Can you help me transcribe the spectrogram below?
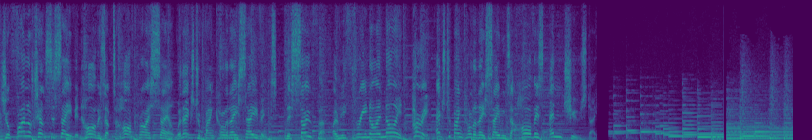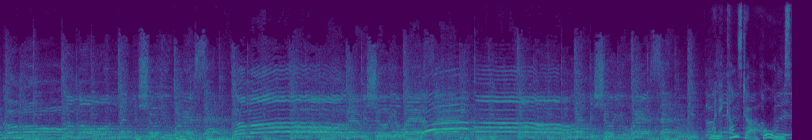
It's your final chance to save in Harvey's up to half price sale with extra bank holiday savings. This sofa, only 399. Hurry, extra bank holiday savings at Harvey's end Tuesday. When it comes to our homes,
